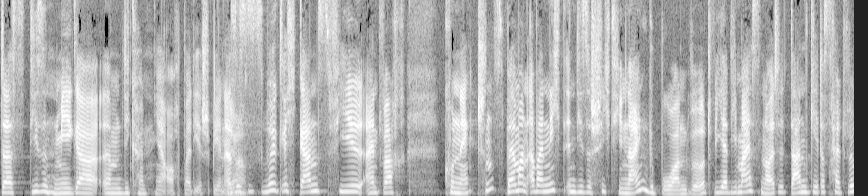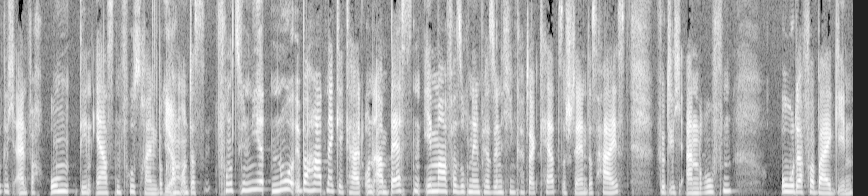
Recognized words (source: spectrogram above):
Das, die sind mega, ähm, die könnten ja auch bei dir spielen. Also Ja. es ist wirklich ganz viel einfach Connections. Wenn man aber nicht in diese Schicht hineingeboren wird, wie ja die meisten Leute, dann geht es halt wirklich einfach um den ersten Fuß reinbekommen. Ja. Und das funktioniert nur über Hartnäckigkeit und am besten immer versuchen, den persönlichen Kontakt herzustellen. Das heißt, wirklich anrufen oder vorbeigehen.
